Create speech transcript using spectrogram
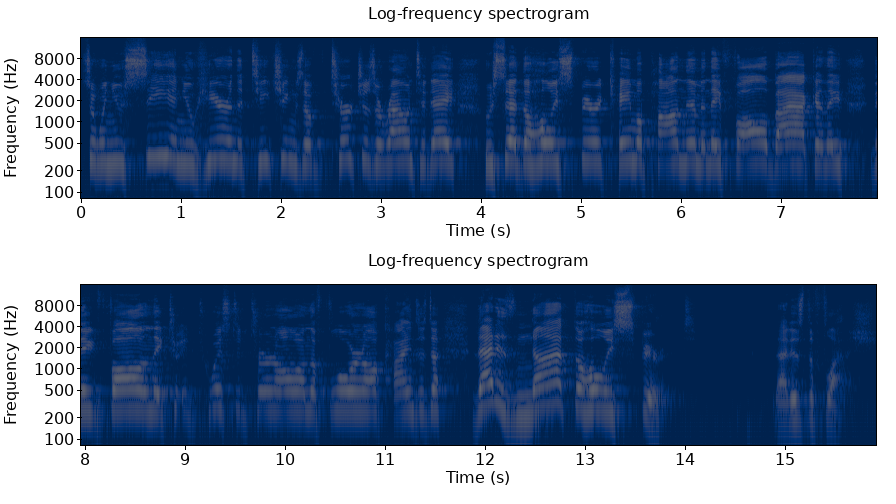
So when you see and you hear in the teachings of churches around today who said the Holy Spirit came upon them and they fall back and they, they fall and they t- twist and turn all on the floor and all kinds of stuff, that is not the Holy Spirit. That is the flesh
